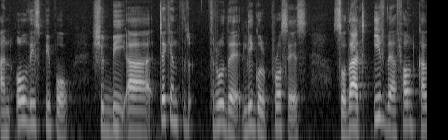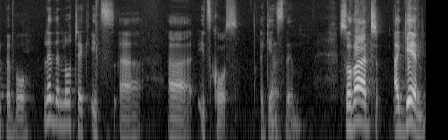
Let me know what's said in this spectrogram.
and all these people should be uh, taken th through the legal process so that if they are found culpable, let the law take its, uh, uh, its course against right. them. So that, again,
